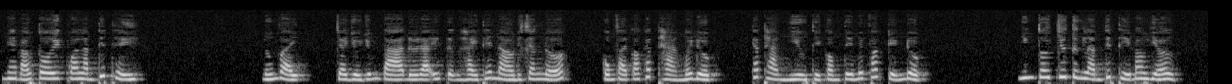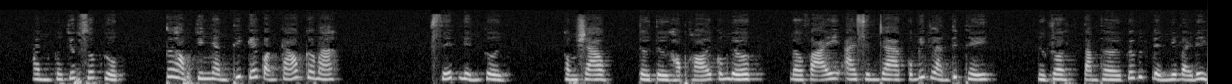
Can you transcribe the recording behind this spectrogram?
Nghe bảo tôi qua làm tiếp thị. Đúng vậy, cho dù chúng ta đưa ra ý tưởng hay thế nào đi chăng nữa, cũng phải có khách hàng mới được. Khách hàng nhiều thì công ty mới phát triển được. Nhưng tôi chưa từng làm tiếp thị bao giờ. Anh có chút sốt ruột. Tôi học chuyên ngành thiết kế quảng cáo cơ mà. Sếp mỉm cười. Không sao, từ từ học hỏi cũng được. Đâu phải ai sinh ra cũng biết làm tiếp thị. Được rồi, tạm thời cứ quyết định như vậy đi.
